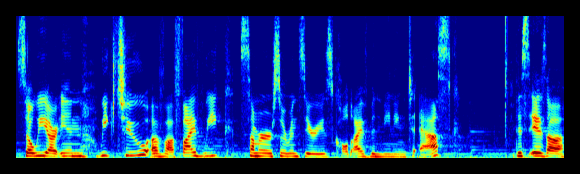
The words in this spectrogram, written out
So, we are in week two of a five week summer sermon series called I've Been Meaning to Ask. This is a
